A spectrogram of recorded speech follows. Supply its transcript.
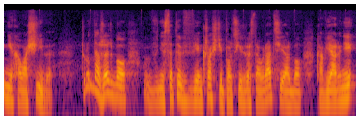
niehałaśliwe. Trudna rzecz, bo w, niestety w większości polskich restauracji albo kawiarni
